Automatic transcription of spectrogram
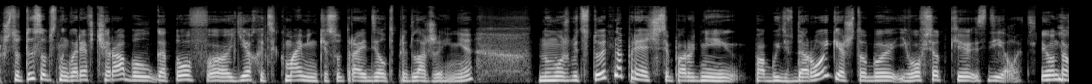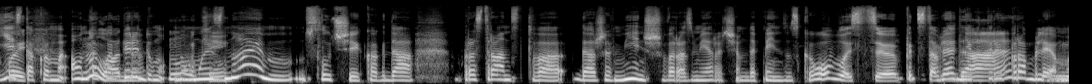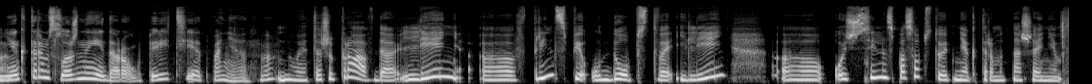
что ты, собственно говоря, вчера был готов э, ехать к маменьке с утра и делать предложение, ну, может быть, стоит напрячься пару дней побыть в дороге, чтобы его все-таки сделать. И он такой... Есть такой... Он ну, такой ладно. передумал. Ну, Но окей. мы знаем случаи, когда пространство даже меньшего размера, чем до Пензенской области, представляет да, некоторые проблемы. Некоторым сложно и дорогу перейти, это понятно. Ну, это же правда. Лень, э, в принципе, удобство и лень э, очень сильно способствует некоторым отношениям.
